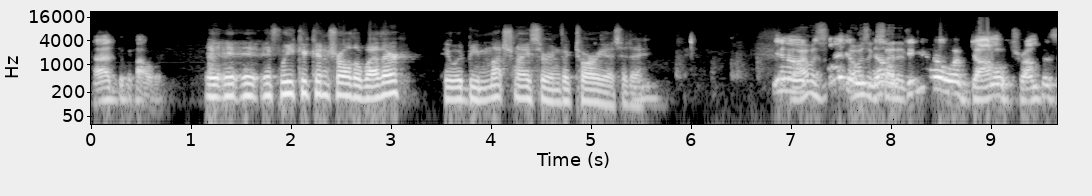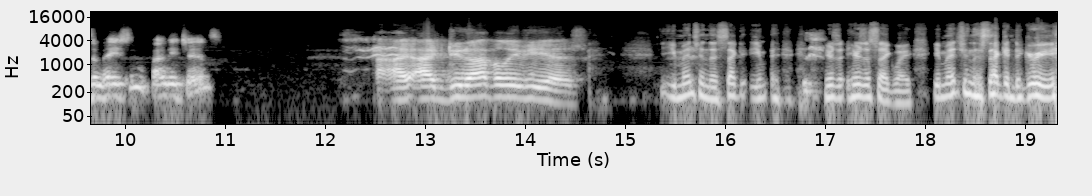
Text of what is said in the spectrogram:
Had the power. If we could control the weather, it would be much nicer in Victoria today. You know, Well, I was- I don't I was know. excited. Do you know if Donald Trump is a Mason by any chance? I, I do not believe he is. You mentioned the second. You, here's a, here's a segue. You mentioned the second degree.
